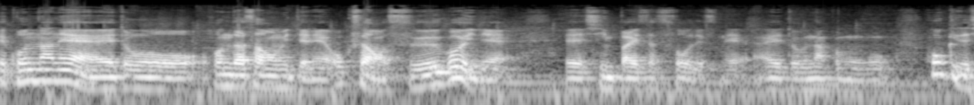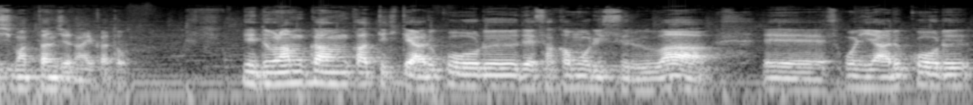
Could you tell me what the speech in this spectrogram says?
でこんなね、えっと本田さんを見てね奥さんはすごいね、えー心配したそうですね、えっとなんかもう放棄でしまったんじゃないかと。でドラム缶買ってきてアルコールで酒盛りするは、えーそこにアルコール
